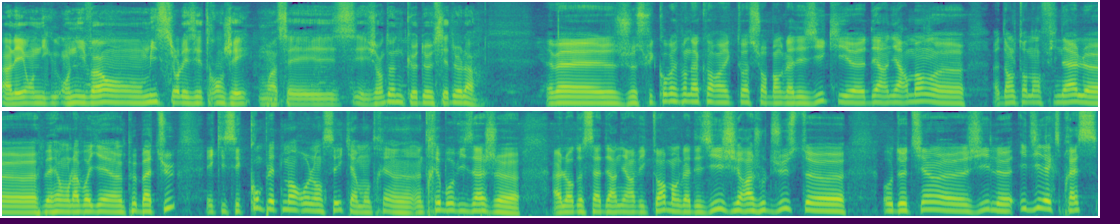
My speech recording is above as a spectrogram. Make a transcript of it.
Allez, on y, on y va, on mise sur les étrangers. Moi, c'est, c'est- j'en donne que deux, ces deux-là. Eh ben, je suis complètement d'accord avec toi sur Bangladeshi qui euh, dernièrement euh, dans le tournant final euh, ben, on la voyait un peu battue et qui s'est complètement relancé qui a montré un, très beau visage à lors de sa dernière victoire Bangladeshi. J'y rajoute juste aux deux tiens Gilles Idyll Express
